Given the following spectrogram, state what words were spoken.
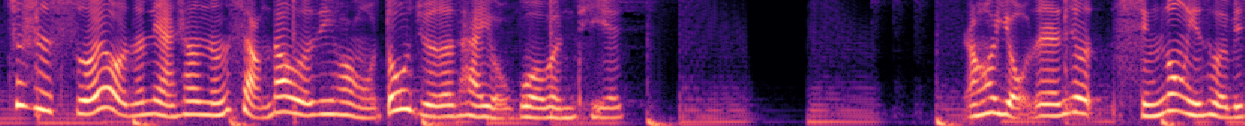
就是所有的脸上能想到的地方，我都觉得它有过问题。然后有的人就行动力特别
